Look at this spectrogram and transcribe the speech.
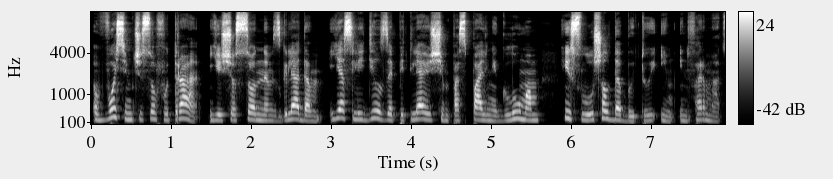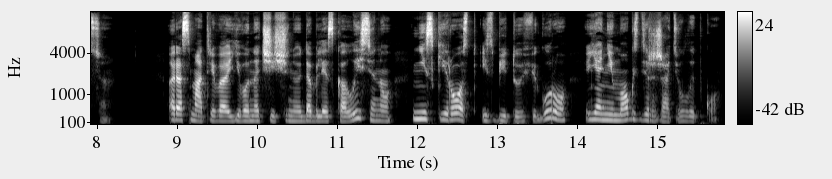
В восемь часов утра, еще сонным взглядом, я следил за петляющим по спальне глумом и слушал добытую им информацию. Рассматривая его начищенную до блеска лысину, низкий рост и сбитую фигуру, я не мог сдержать улыбку.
